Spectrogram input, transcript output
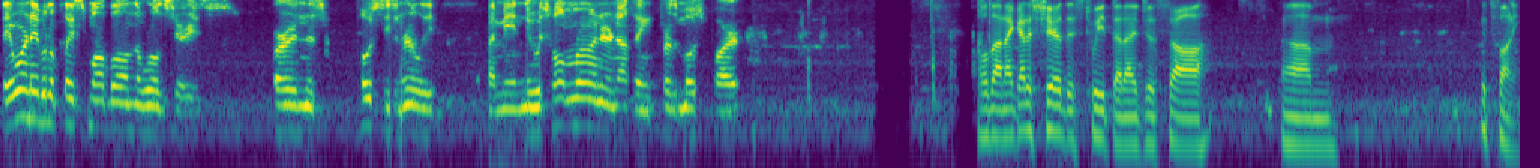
they weren't able to play small ball in the World Series or in this postseason. Really, I mean, it was home run or nothing for the most part. Hold on, I got to share this tweet that I just saw. Um, it's funny.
